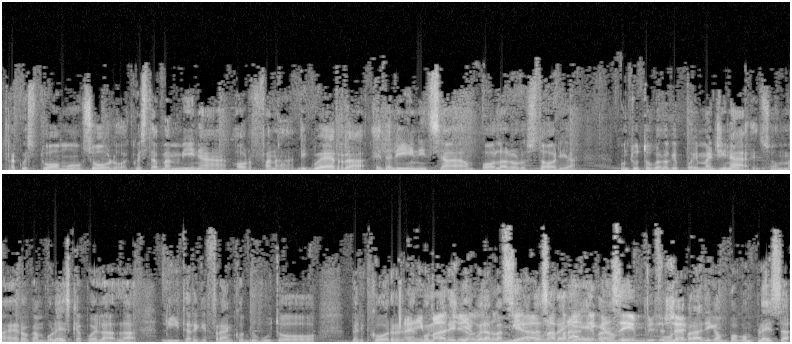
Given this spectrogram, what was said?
tra quest'uomo solo e questa bambina orfana di guerra, e da lì inizia un po' la loro storia con tutto quello che puoi immaginare, insomma è rocambolesca, poi la, la- l'iter che Franco ha dovuto percorrere per Eh, portare via quella bambina da una Sarajevo, pratica no? semplice, fu una certo. pratica un po' complessa,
